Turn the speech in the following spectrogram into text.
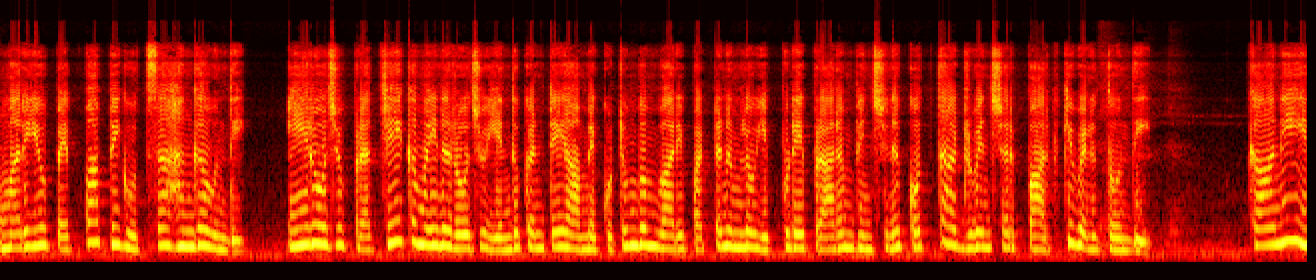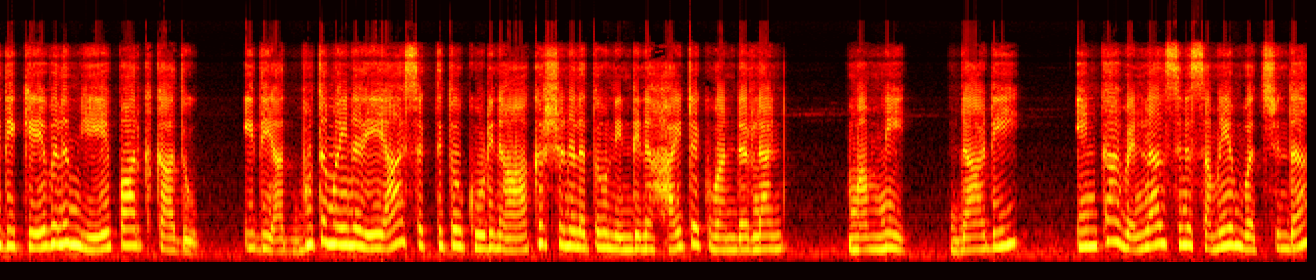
మరియు పెప్పా పిగ్ ఉత్సాహంగా ఉంది. ఈరోజు ప్రత్యేకమైన రోజు ఎందుకంటే ఆమె కుటుంబం వారి పట్టణంలో ఇప్పుడే ప్రారంభించిన కొత్త అడ్వెంచర్ పార్క్కి వెళుతోంది. కానీ ఇది కేవలం ఏ పార్క్ కాదు ఇది అద్భుతమైన ఏ ఆసక్తితో కూడిన ఆకర్షణలతో నిండిన హైటెక్ వండర్లాండ్. మమ్మీ డాడీ ఇంకా వెళ్ళాల్సిన సమయం వచ్చిందా?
